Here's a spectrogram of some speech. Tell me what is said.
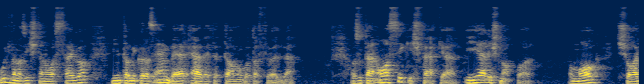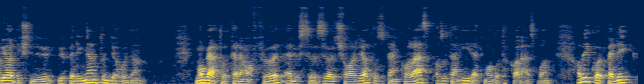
Úgy van az Isten országa, mint amikor az ember elvetette a magot a földbe. Azután alszik és felkel, éjjel és nappal. A mag sarjad és nő, ő pedig nem tudja hogyan. Magától terem a föld először zöld sarjat, azután kalászt, azután érett magot a kalászban. Amikor pedig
